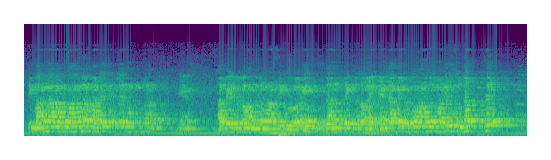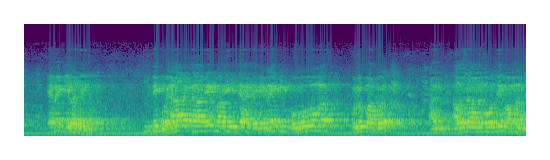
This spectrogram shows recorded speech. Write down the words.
ඉතින් මම ආපුවාම මට හිතෙනවා මේ අපේ ලොකුහාමුදුරන් වහන්සේ කිව්වා වගේ සුදන්ත කියලා තමයි. කියන්නේ අපේ ලොකුහාමුදුරන් මට සුදත්ත ගැන කියලා දෙනවා. ඉතින් ඔය ආකාරයෙන් මගේ හිත ඇදගෙන ඉතින් බොහොම කුළු බබ අවසාන මොහොතේ මම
